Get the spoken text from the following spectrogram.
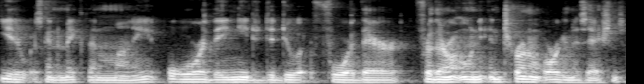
either it was going to make them money or they needed to do it for their for their own internal organizations.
